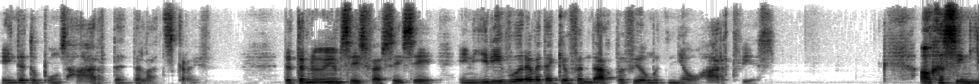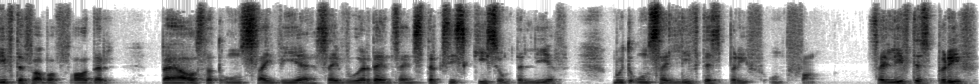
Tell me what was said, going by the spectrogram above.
en dit op ons harte te laat skryf. Deuteronomium 6 vers 6 sê en hierdie woorde wat ek jou vandag beveel moet in jou hart wees. Aangesien liefde vir Abba Vader behels dat ons sy weë, sy woorde en sy instruksies kies om te leef, moet ons sy liefdesbrief ontvang. Sy liefdesbrief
